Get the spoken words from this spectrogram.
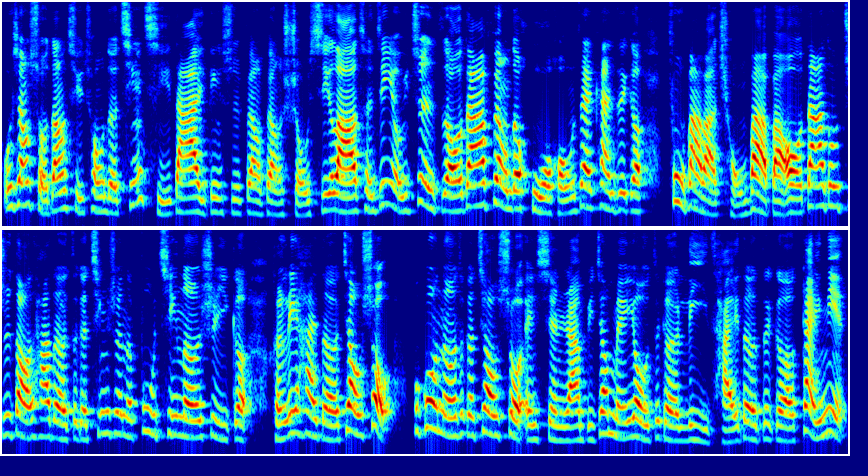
我想首当其冲的清奇，大家一定是非常非常熟悉啦。曾经有一阵子哦，大家非常的火红，在看这个《富爸爸穷爸爸》哦，大家都知。知道他的这个亲生的父亲呢，是一个很厉害的教授。不过呢，这个教授哎，显然比较没有这个理财的这个概念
